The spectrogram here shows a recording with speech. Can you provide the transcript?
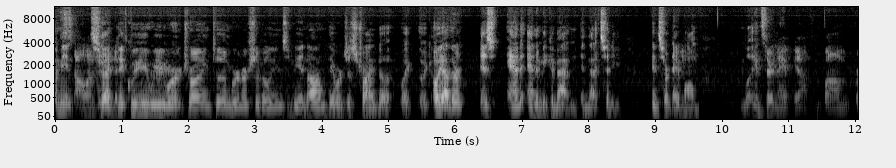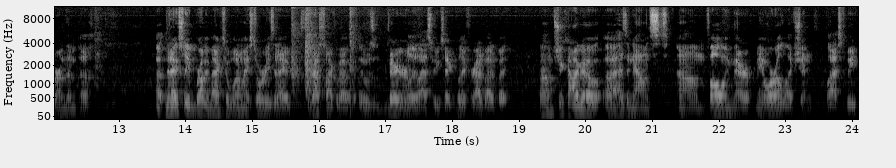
I mean, Stalin at the end of his technically we weren't trying to murder civilians in Vietnam. They were just trying to like like oh yeah, there is an enemy combatant in that city. Insert napalm. Like, insert name, yeah, bomb, burn them. Ugh. Uh, that actually brought me back to one of my stories that I forgot to talk about. It was very early last week, so I completely forgot about it. But um, Chicago uh, has announced, um, following their mayoral election last week,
